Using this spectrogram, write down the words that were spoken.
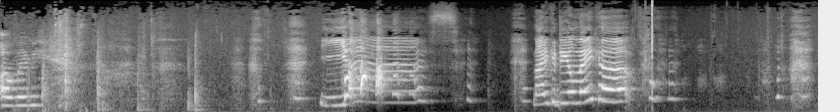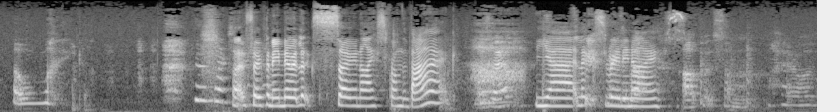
Oh, maybe. yes! now you can do your makeup. oh my. That's so funny. No, it looks so nice from the back. Is it? Yeah, it looks really nice. I'll put some hair oil.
